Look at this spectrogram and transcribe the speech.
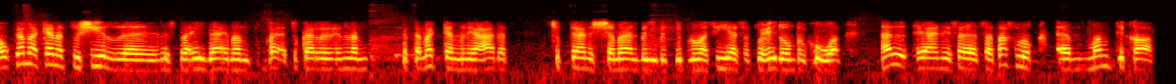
أو كما كانت تشير إسرائيل دائما تكرر إن لم تتمكن من إعادة سكان الشمال بالدبلوماسية ستعيدهم بالقوة. هل يعني ستخلق منطقة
